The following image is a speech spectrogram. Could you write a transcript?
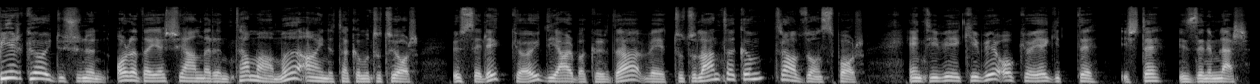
Bir köy düşünün. Orada yaşayanların tamamı aynı takımı tutuyor. Üstelik köy Diyarbakır'da ve tutulan takım Trabzonspor. NTV ekibi o köye gitti. İşte izlenimler.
